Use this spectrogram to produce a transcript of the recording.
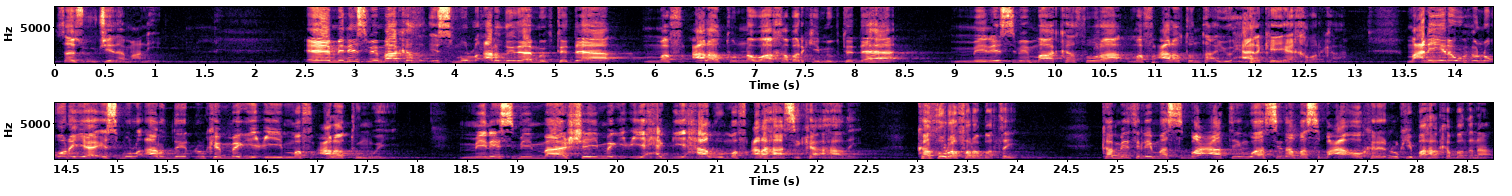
Saasuu u jeedaa macnihii min ismi maa ismulardida mubtadaa mafcalatunna waa khabarkii mubtadaha min ismi maa kahura mafcalatunta ayuu xaalo ka yahay khabarkaa macnihiina wuxuu noqonayaa ismulardi dhulka magicii mafcalatun weeye min ismi maa shay magicii xaggii xaal uu mafcalahaasi ka ahaaday. Kahura farabatay ka mili masbacatin waa sida masbaca oo kale dhulkii bahalka badnaa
